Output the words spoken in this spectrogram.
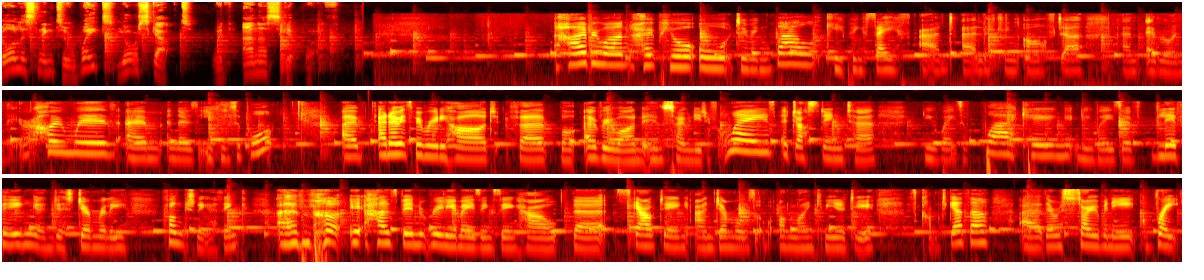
You're listening to Wait Your Scout with Anna Skipworth. Hi everyone, hope you're all doing well, keeping safe, and uh, looking after um, everyone that you're at home with um, and those that you can support. Um, I know it's been really hard for well everyone in so many different ways, adjusting to new ways of working, new ways of living, and just generally functioning. I think, um, but it has been really amazing seeing how the scouting and general sort of online community has come together. Uh, there are so many great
